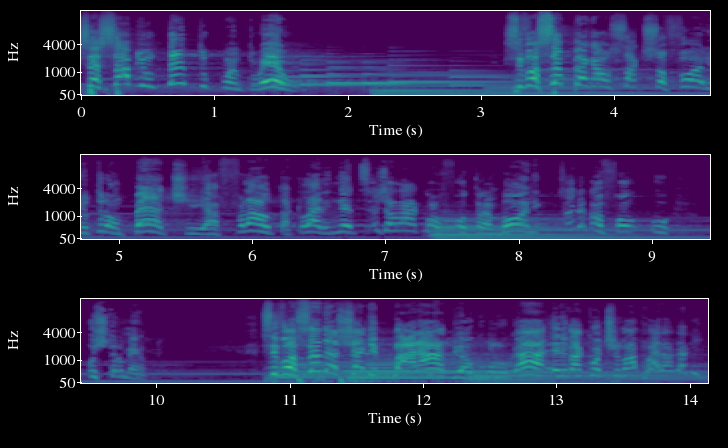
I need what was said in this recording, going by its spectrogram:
Você sabe um tanto quanto eu? Se você pegar o saxofone, o trompete, a flauta, a clarinete, seja lá qual for o trombone, seja qual for o, o instrumento. Se você deixar ele parado em algum lugar, ele vai continuar parado ali.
